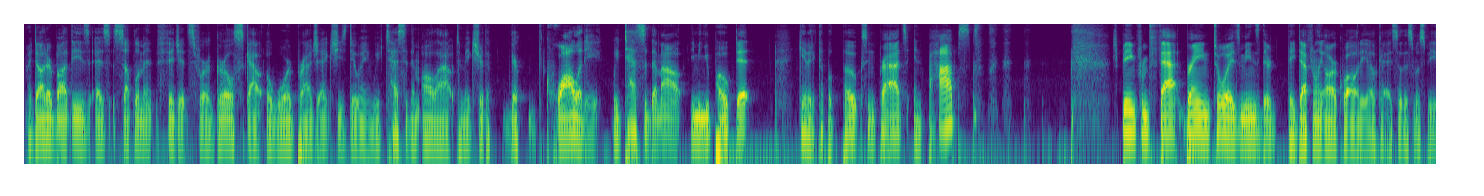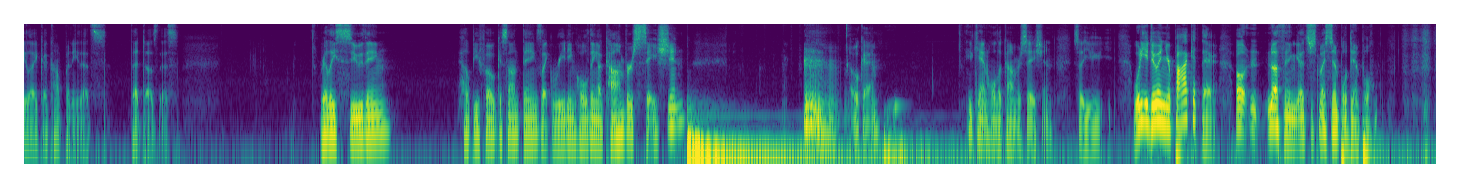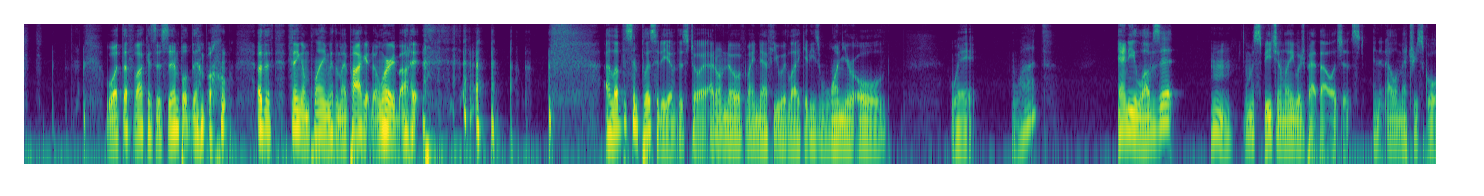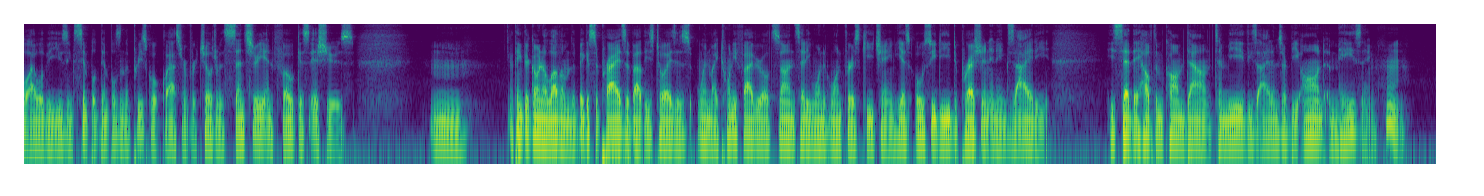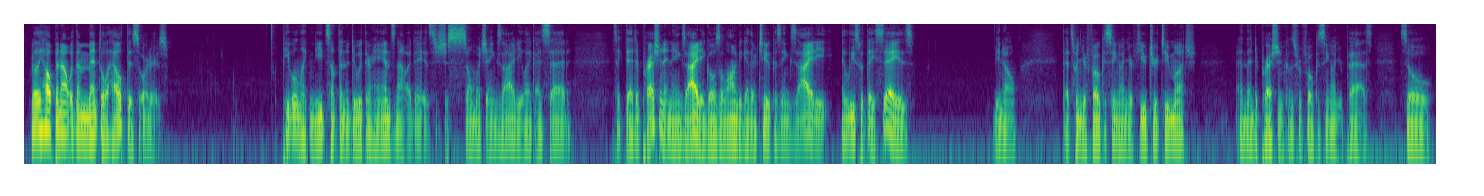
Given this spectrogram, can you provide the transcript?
My daughter bought these as supplement fidgets for a Girl Scout award project she's doing. We've tested them all out to make sure that they're quality. We tested them out. You mean you poked it? Gave it a couple pokes and prods and pops. Being from Fat Brain Toys means they're they definitely are quality. Okay, so this must be like a company that's that does this. Really soothing help you focus on things like reading, holding a conversation. okay. You can't hold a conversation. So you What do you do in your pocket there? Oh, n- nothing. It's just my simple dimple. what the fuck is a simple dimple? oh, the thing I'm playing with in my pocket. Don't worry about it. I love the simplicity of this toy. I don't know if my nephew would like it. He's one year old. Wait, what? And he loves it? Hmm. I'm a speech and language pathologist in an elementary school. I will be using simple dimples in the preschool classroom for children with sensory and focus issues. Hmm. I think they're going to love them. The biggest surprise about these toys is when my 25 year old son said he wanted one for his keychain. He has OCD, depression, and anxiety. He said they helped him calm down. To me, these items are beyond amazing. Hmm. Really helping out with the mental health disorders people like need something to do with their hands nowadays. There's just so much anxiety, like I said. It's like the depression and anxiety goes along together too, because anxiety, at least what they say is, you know, that's when you're focusing on your future too much, and then depression comes from focusing on your past. So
